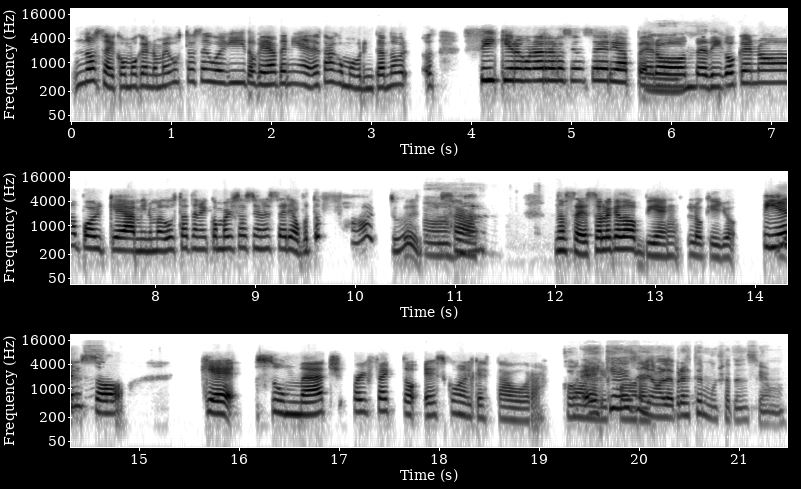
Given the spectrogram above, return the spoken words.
no sé, como que no me gustó ese jueguito que ella tenía. Ella estaba como brincando. Sí quiero una relación seria, pero te digo que no porque a mí no me gusta tener conversaciones serias. What the fuck, dude? O sea, no sé, eso le quedó bien loquillo. Yes. Pienso que su match perfecto es con el que está ahora, Con- es el que ese yo no le presté mucha atención.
